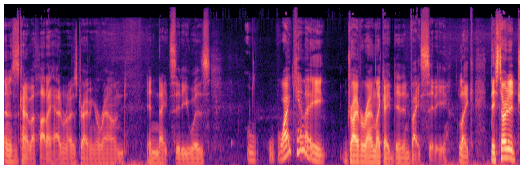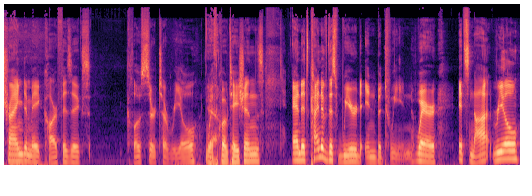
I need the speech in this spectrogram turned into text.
and this is kind of a thought I had when I was driving around in Night City was, why can't I drive around like I did in Vice City? Like they started trying to make car physics closer to real with Yeah. quotations, and it's kind of this weird in between where it's not real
